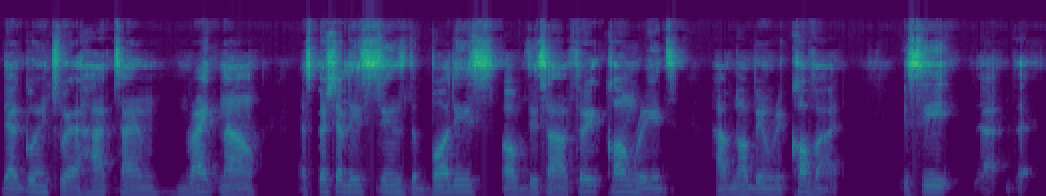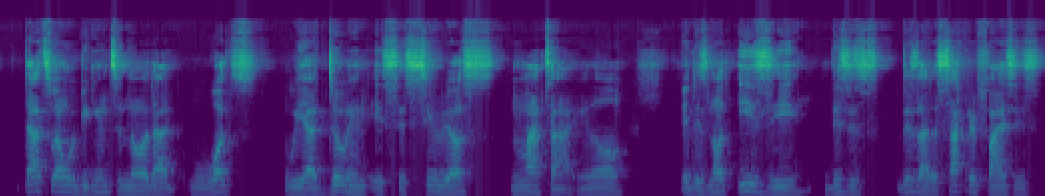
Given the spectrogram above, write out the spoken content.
They are going through a hard time right now, especially since the bodies of these our three comrades have not been recovered. You see, uh, that's when we begin to know that what we are doing is a serious matter. You know, it is not easy. This is these are the sacrifices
